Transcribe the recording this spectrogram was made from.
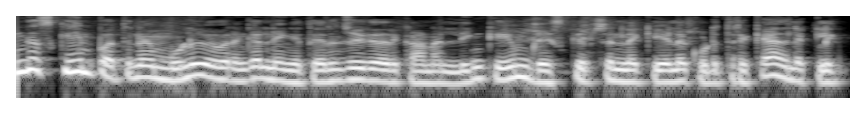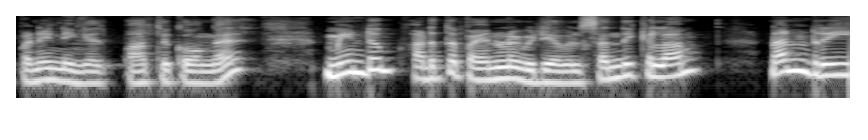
இந்த ஸ்கீம் பற்றின முழு விவரங்கள் நீங்கள் தெரிஞ்சுக்கிறதுக்கான லிங்க்கையும் டிஸ்கிரிப்ஷனில் கீழே கொடுத்துருக்கேன். அதில் கிளிக் பண்ணி நீங்கள் பார்த்துக்கோங்க. மீண்டும் அடுத்த பயனுள்ள வீடியோவில் சந்திக்கலாம். நன்றி!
